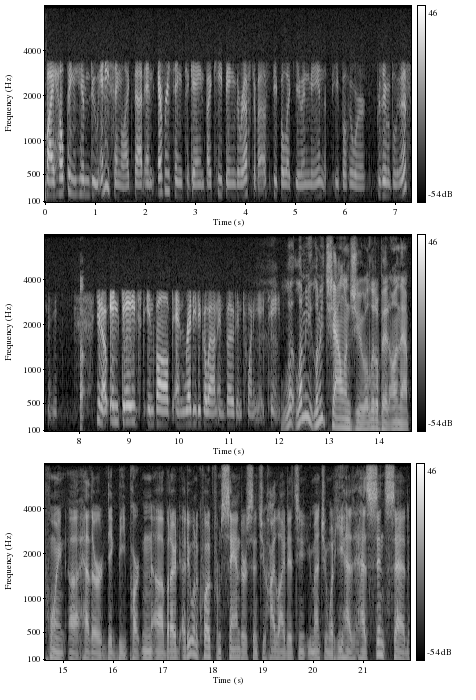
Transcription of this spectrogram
by helping him do anything like that, and everything to gain by keeping the rest of us, people like you and me, and the people who are presumably listening, You know, engaged, involved, and ready to go out and vote in 2018. Let, let me let me challenge you a little bit on that point, uh, Heather Digby Parton. Uh, but I, I do want to quote from Sanders since you highlighted, you, you mentioned what he has has since said.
